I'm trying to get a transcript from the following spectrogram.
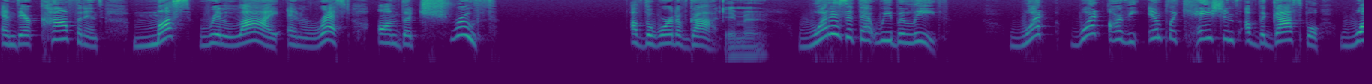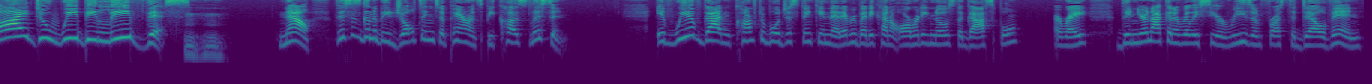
and their confidence must rely and rest on the truth of the word of God. Amen. What is it that we believe? What what are the implications of the gospel? Why do we believe this? Mm-hmm. Now, this is going to be jolting to parents because listen, if we have gotten comfortable just thinking that everybody kind of already knows the gospel, all right, then you're not going to really see a reason for us to delve in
